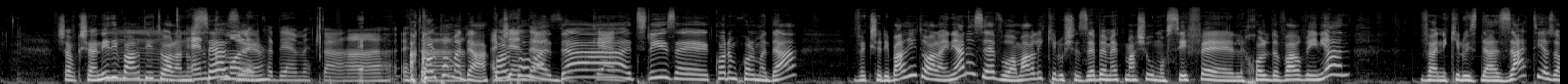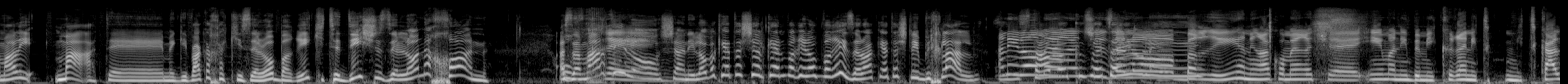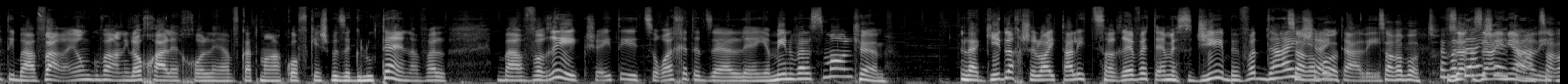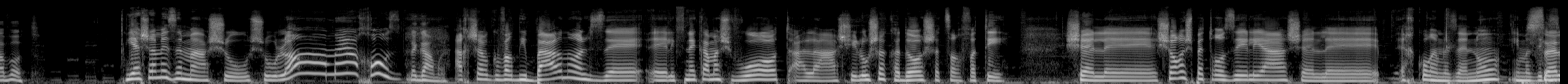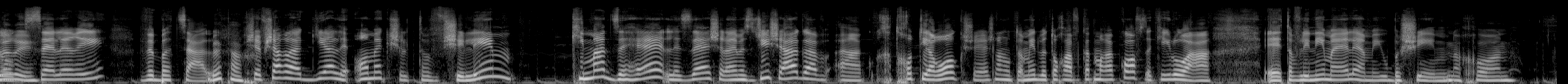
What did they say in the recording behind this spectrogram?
עכשיו, כשאני דיברתי איתו על הנושא הזה... אין כמו לקדם את ה... הכל פה מדע, הכל פה. מדע, כן. אצלי זה קודם כל מדע. וכשדיברתי איתו על העניין הזה, והוא אמר לי כאילו שזה באמת מה שהוא מוסיף אה, לכל דבר ועניין, ואני כאילו הזדעזעתי, אז הוא אמר לי, מה, את אה, מגיבה ככה כי זה לא בריא? כי תדעי שזה לא נכון. אז ובכן. אמרתי לו שאני לא בקטע של כן בריא, לא בריא, זה לא הקטע שלי בכלל. אני לא סתם אומרת שזה לא לי. בריא, אני רק אומרת שאם אני במקרה נת, נתקלתי בעבר, היום כבר אני לא יכולה לאכול אבקת מרק עוף כי יש בזה גלוטן, אבל בעברי, כשהייתי צורכת את זה על ימין ועל שמאל, כן, להגיד לך שלא הייתה לי צרבת MSG? בוודאי צרבות, שהייתה לי. צרבות. בוודאי זה- זה שהייתה העניין, לי. צרבות. יש שם איזה משהו שהוא לא 100%. לגמרי. עכשיו, כבר דיברנו על זה אה, לפני כמה שבועות, על השילוש הקדוש הצרפתי. של אה, שורש פטרוזיליה, של, אה, איך קוראים לזה, נו? עם הזיגזוג. סלרי. סלרי ובצל. בטח. שאפשר להגיע לעומק של תבשילים כמעט זהה לזה של ה-MSG, שאגב, החתכות ירוק שיש לנו תמיד בתוך האבקת מרק עוף, זה כאילו התבלינים האלה המיובשים. נכון.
